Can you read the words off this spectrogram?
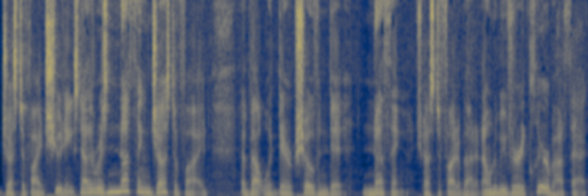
justified shootings. Now, there was nothing justified about what Derek Chauvin did. Nothing justified about it. I want to be very clear about that.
